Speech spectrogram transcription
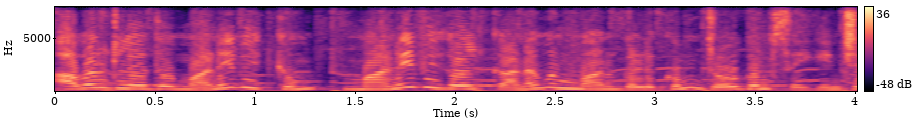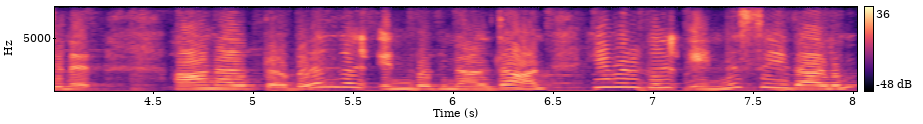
அவர்களது மனைவிக்கும் மனைவிகள் கணவன்மார்களுக்கும் துரோகம் செய்கின்றனர் ஆனால் பிரபலங்கள் என்பதனால்தான் இவர்கள் என்ன செய்தாலும்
